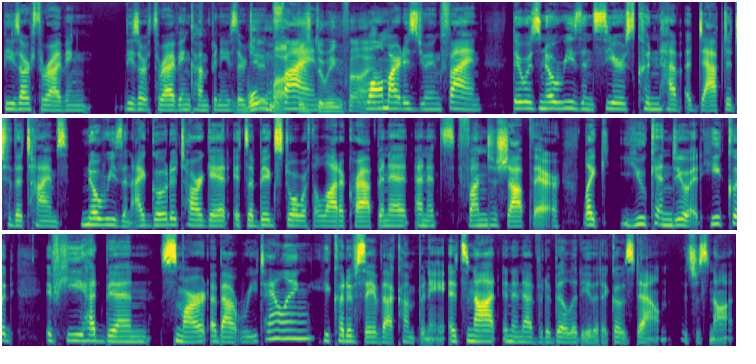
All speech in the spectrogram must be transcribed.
These are thriving. These are thriving companies. They're doing Walmart fine. is doing fine. Walmart is doing fine. There was no reason Sears couldn't have adapted to the times. No reason. I go to Target. It's a big store with a lot of crap in it, and it's fun to shop there. Like you can do it. He could, if he had been smart about retailing, he could have saved that company. It's not an inevitability that it goes down. It's just not.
